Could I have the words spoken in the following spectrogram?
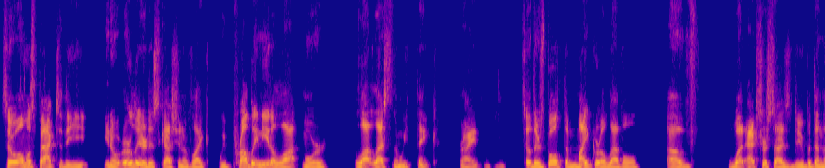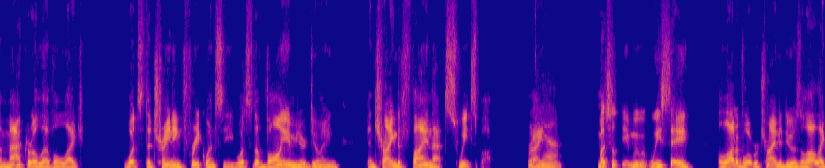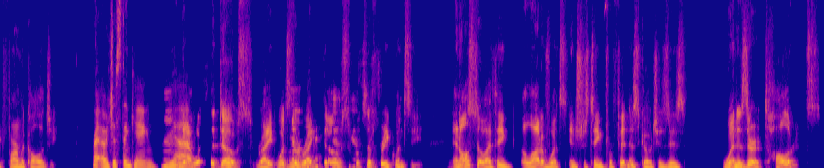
So almost back to the, you know, earlier discussion of like, we probably need a lot more, a lot less than we think. Right. Mm-hmm. So there's both the micro level of what exercise do, but then the macro level, like what's the training frequency? What's the volume you're doing? And trying to find that sweet spot. Right. Yeah. Much we say a lot of what we're trying to do is a lot like pharmacology. Right. I was just thinking, mm-hmm. yeah. Yeah. What's the dose, right? What's no, the right dose? Yeah. What's the frequency? And also, I think a lot of what's interesting for fitness coaches is when is there a tolerance?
